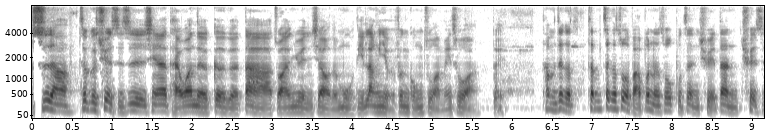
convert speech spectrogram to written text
是啊，这个确实是现在台湾的各个大专院校的目的，让你有一份工作啊，没错啊。对他们这个，他们这个做法不能说不正确，但确实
